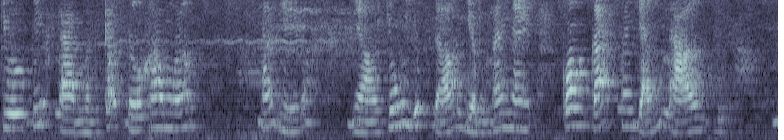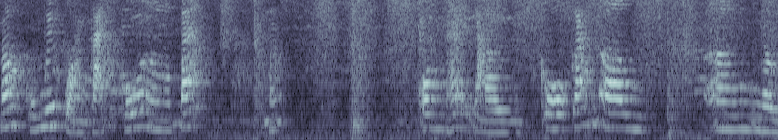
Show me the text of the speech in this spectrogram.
chưa biết là mình cất được không đó nói vậy đó nhờ chú giúp đỡ giùm thấy ngay. Có cát nó dẫn lại nó cũng biết hoàn cảnh của ờ, bác. Đó. con thấy lời cô cảm ơn ờ, người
